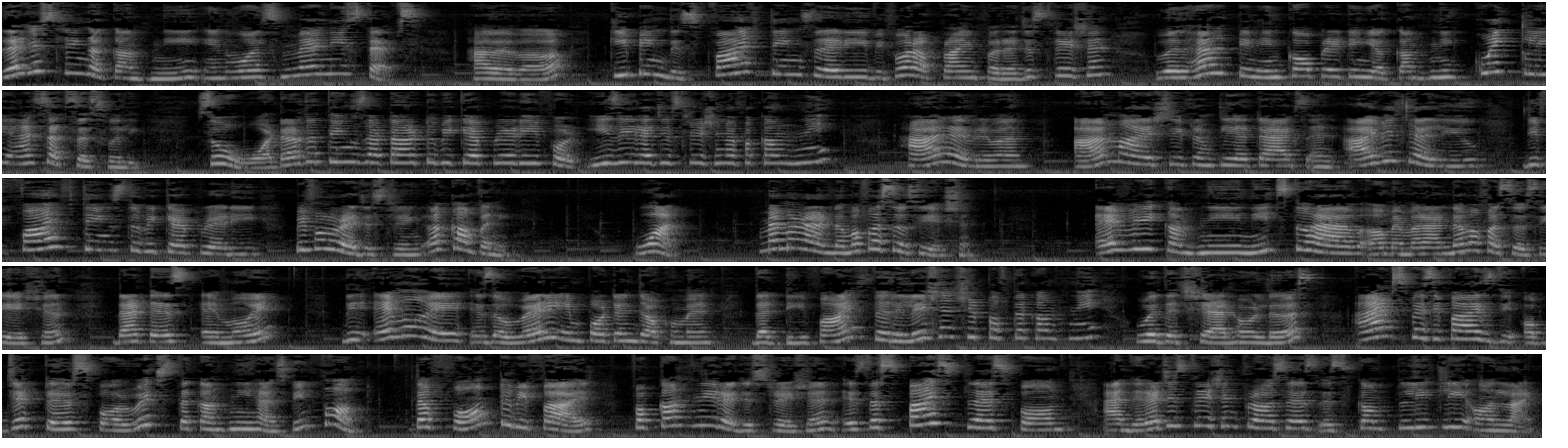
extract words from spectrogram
Registering a company involves many steps. However, keeping these five things ready before applying for registration will help in incorporating your company quickly and successfully. So what are the things that are to be kept ready for easy registration of a company? Hi everyone, I'm Ayeshri from ClearTax and I will tell you the 5 things to be kept ready before registering a company. 1. Memorandum of Association Every company needs to have a Memorandum of Association that is MOA. The MOA is a very important document that defines the relationship of the company with its shareholders and specifies the objectives for which the company has been formed. The form to be filed for company registration is the SPICE Plus form and the registration process is completely online.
